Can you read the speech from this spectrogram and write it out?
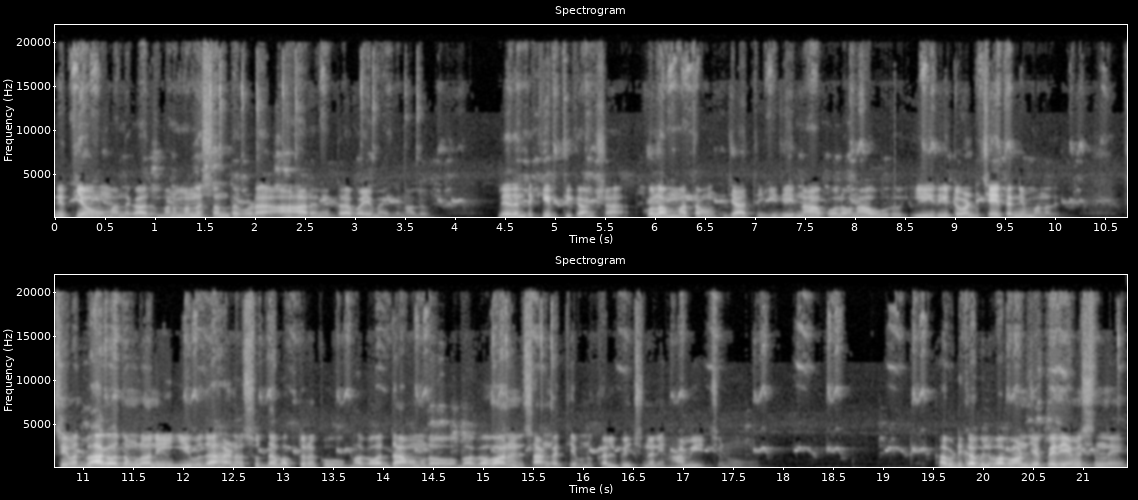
నిత్యం మంది కాదు. మన మనస్సు అంతా కూడా ఆహార నిద్ర భయమైదనాలు లేదంటే కీర్తికాంక్ష కులం మతం జాతి ఇది నా కులం నా ఊరు ఇది ఇటువంటి చైతన్యం మనది. శ్రీమద్ భాగవతంలోని ఈ ఉదాహరణ శుద్ధ భక్తునకు భగవద్ధామంలో భగవానుని సాంగత్యమును కల్పించునని హామీ ఇచ్చును. కాబట్టి కపిల భగవాన్ చెప్పేది ఏమిస్తుంది?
